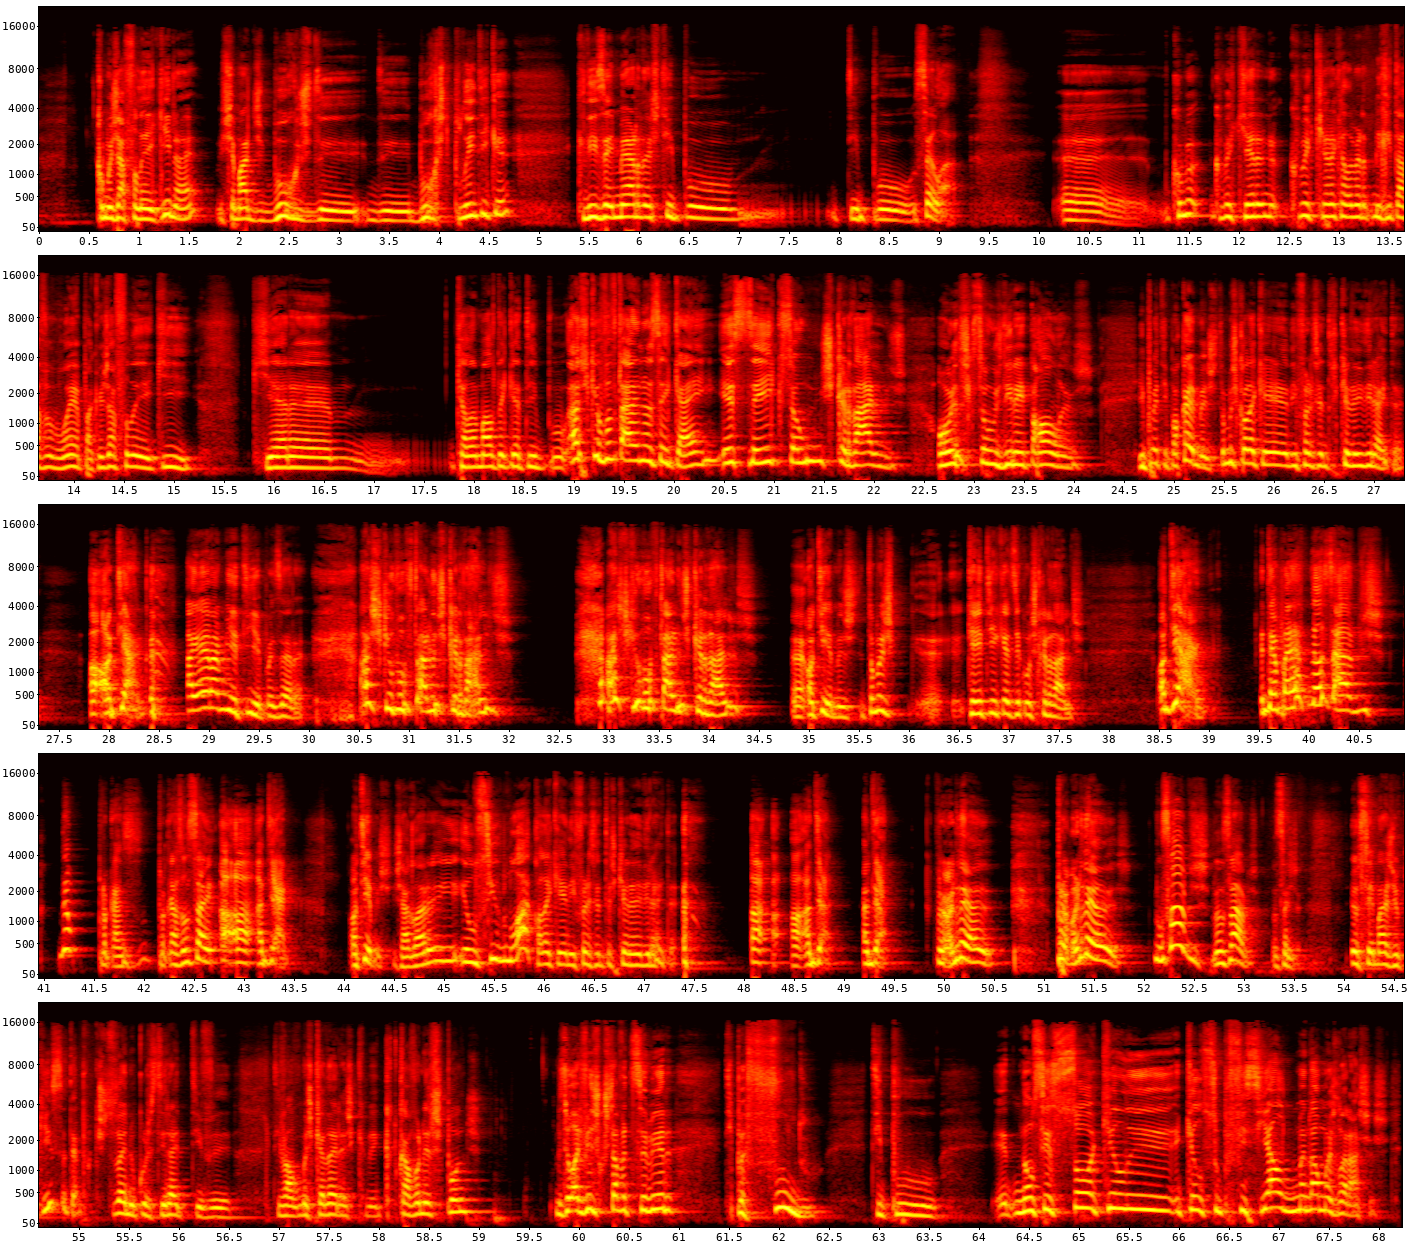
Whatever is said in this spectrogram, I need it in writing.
como eu já falei aqui, não é? Os chamados burros de, de burros de política que dizem merdas tipo. Tipo, sei lá. Uh, como, como, é que era, como é que era aquela merda que me irritava bué, pá, que eu já falei aqui, que era hum, aquela malta que é tipo, acho que eu vou votar a não sei quem, esses aí que são os cardalhos, ou esses que são os direitolas. E depois tipo, ok, mas, então, mas qual é que é a diferença entre esquerda e direita? Oh, oh Tiago, ah, era a minha tia, pois era. Acho que eu vou votar nos cardalhos. Acho que eu vou votar nos cardalhos. Uh, oh tia, mas, então, mas uh, quem a tia quer dizer com os cardalhos? Oh Tiago, até parece que não sabes. Não, por acaso, por acaso não sei. Oh, oh, oh Tiago. Oh tia, mas já agora elucido-me lá qual é que é a diferença entre a esquerda e a direita. Ah, oh, oh, oh, Tiago, oh, Tiago. Por amor de Deus. Não sabes, não sabes. Ou seja, eu sei mais do que isso, até porque estudei no curso de Direito, tive, tive algumas cadeiras que, que tocavam nesses pontos, mas eu às vezes gostava de saber, tipo, a fundo, tipo, não ser só aquele, aquele superficial de mandar umas larachas.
